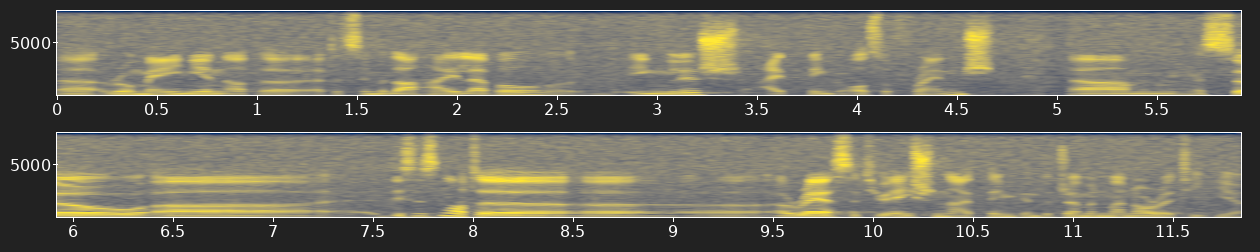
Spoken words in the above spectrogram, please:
uh, Romanian at a, at a similar high level, English, I think also French. Um, so uh, this is not a, a, a rare situation, I think, in the German minority here.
